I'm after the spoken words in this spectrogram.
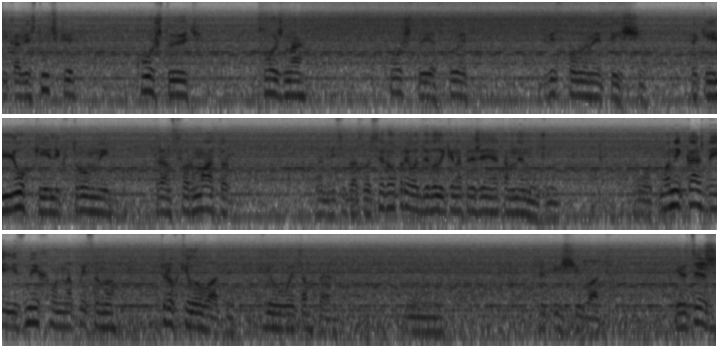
цікаві штучки коштують. Кожна коштує, стоїть 2,5 тисячі. Такий легкий електронний трансформатор на 220 вольт. Сервоприводи велике напряження там не нужно. От. Вони кожен із них вон, написано 3 кВт, кВт ампер. 3000 Вт. І оце ж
